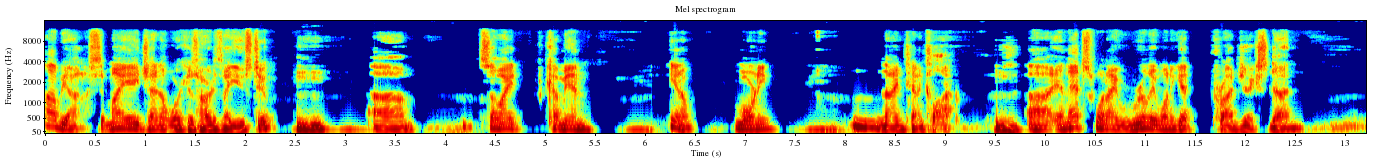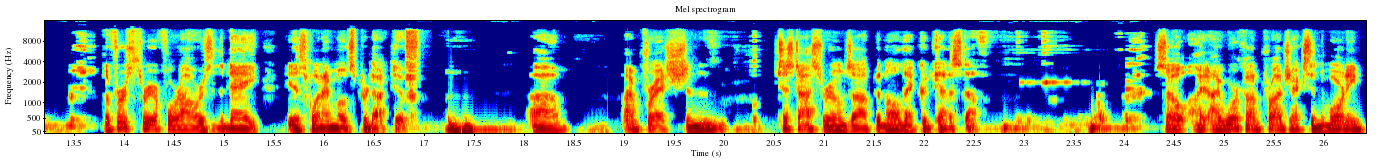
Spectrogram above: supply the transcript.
I'll be honest. At my age, I don't work as hard as I used to. Mm-hmm. Um, so I come in, you know, morning, nine, 10 o'clock. Mhm. Uh, and that's when I really want to get projects done. The first three or four hours of the day is when I'm most productive. Uh, I'm fresh and testosterone's up and all that good kind of stuff. So I, I work on projects in the morning,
